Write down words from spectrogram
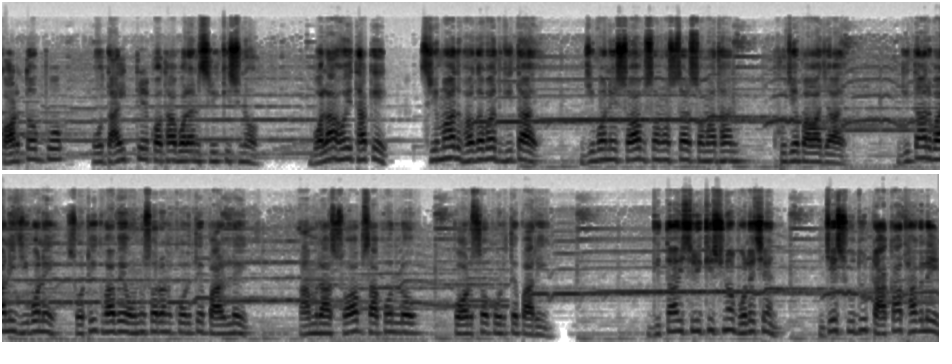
কর্তব্য ও দায়িত্বের কথা বলেন শ্রীকৃষ্ণ। বলা হয়ে থাকে, শ্রীমদ্ ভগবদ্ গীতায় জীবনের সব সমস্যার সমাধান খুঁজে পাওয়া যায়। গীতার বাণী জীবনে সঠিকভাবে অনুসরণ করতে পারলে আমরা সব সাফল্য স্পর্শ করতে পারি। গীতায় শ্রীকৃষ্ণ বলেছেন, যে শুধু টাকা থাকলে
